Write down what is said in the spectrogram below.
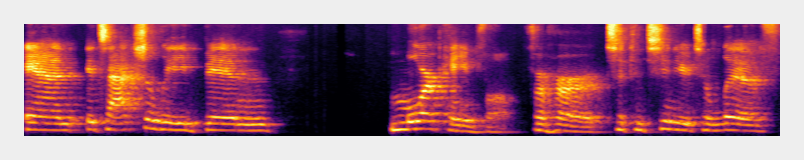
And it's actually been more painful for her to continue to live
